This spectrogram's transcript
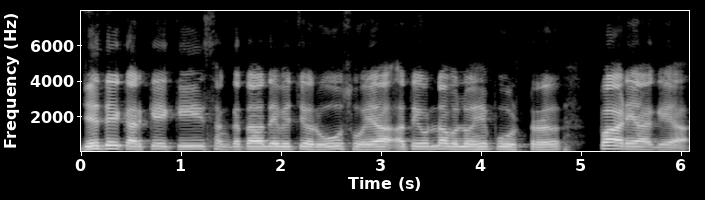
ਜਿਸ ਦੇ ਕਰਕੇ ਕਿ ਸੰਗਤਾਂ ਦੇ ਵਿੱਚ ਰੋਸ ਹੋਇਆ ਅਤੇ ਉਹਨਾਂ ਵੱਲੋਂ ਇਹ ਪੋਸਟਰ ਪਾੜਿਆ ਗਿਆ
